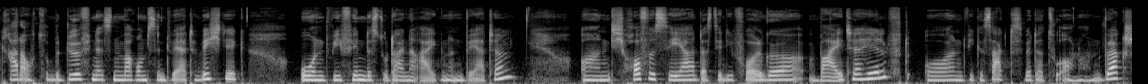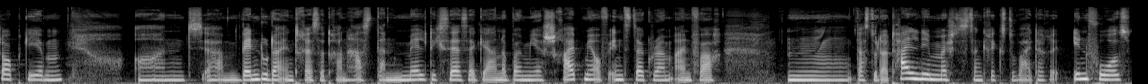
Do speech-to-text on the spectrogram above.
Gerade auch zu Bedürfnissen. Warum sind Werte wichtig? Und wie findest du deine eigenen Werte? Und ich hoffe sehr, dass dir die Folge weiterhilft. Und wie gesagt, es wird dazu auch noch einen Workshop geben. Und ähm, wenn du da Interesse dran hast, dann melde dich sehr, sehr gerne bei mir. Schreib mir auf Instagram einfach mm, dass du da teilnehmen möchtest, dann kriegst du weitere Infos.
